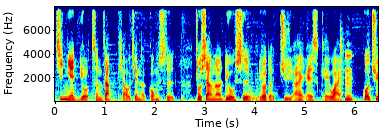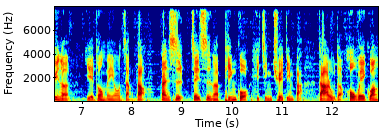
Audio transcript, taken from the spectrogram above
今年有成长条件的公司，就像呢六四五六的 GISKY，嗯，过去呢。也都没有涨到，但是这次呢，苹果已经确定把大陆的欧微光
